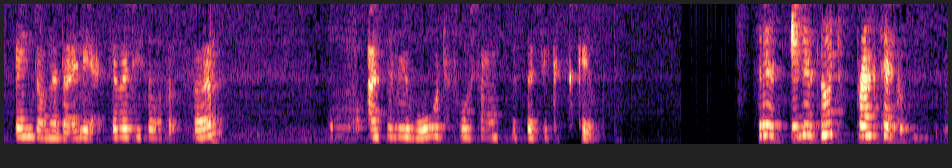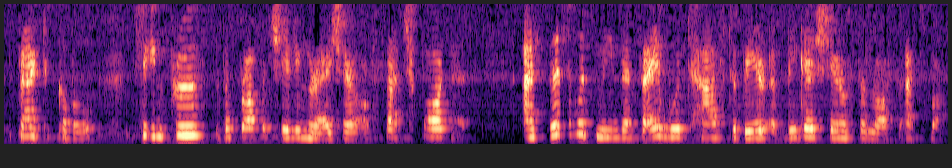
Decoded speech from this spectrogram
spent on the daily activities of the firm or as a reward for some specific skill. It is not practic practicable to improve the profit sharing ratio of such partners, as this would mean that they would have to bear a bigger share of the loss as well.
